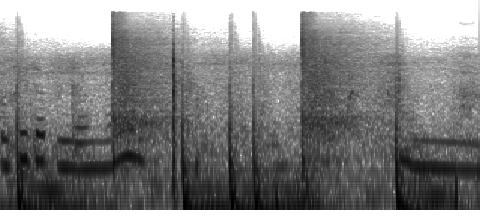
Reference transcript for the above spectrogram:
Kasi tapi naman. Hmm.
